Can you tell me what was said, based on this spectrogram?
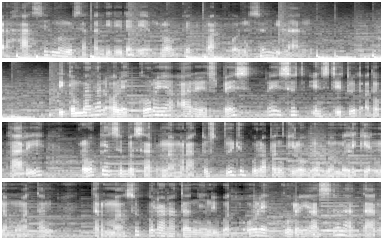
berhasil memisahkan diri dari roket Falcon 9. Dikembangkan oleh Korea Aerospace Research Institute atau KARI, roket sebesar 678 kg memiliki enam muatan termasuk peralatan yang dibuat oleh Korea Selatan.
